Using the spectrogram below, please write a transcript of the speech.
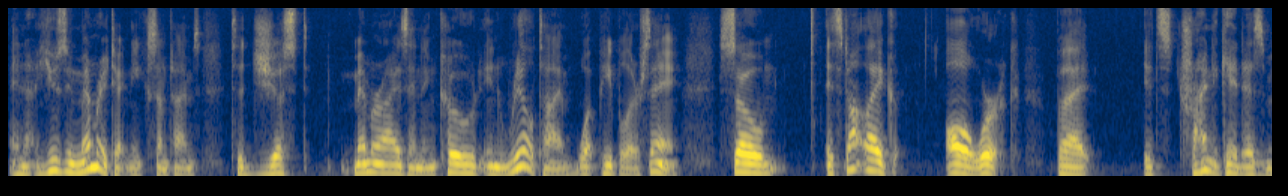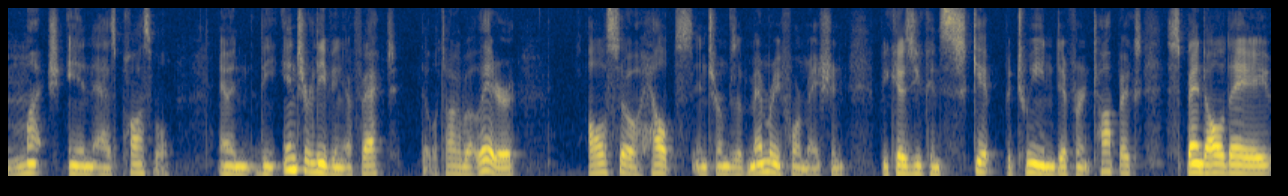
and using memory techniques sometimes to just memorize and encode in real time what people are saying. So it's not like all work, but it's trying to get as much in as possible. And the interleaving effect that we'll talk about later also helps in terms of memory formation because you can skip between different topics, spend all day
